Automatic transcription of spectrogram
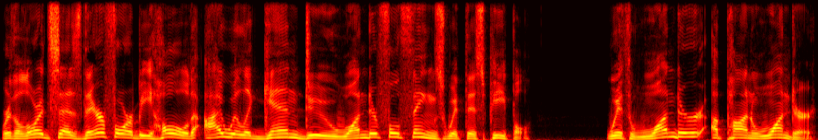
where the Lord says, Therefore, behold, I will again do wonderful things with this people, with wonder upon wonder,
